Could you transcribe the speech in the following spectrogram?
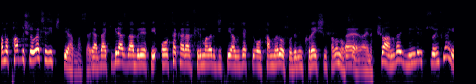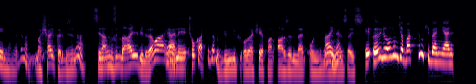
Ama publisher olarak sizi hiç ciddiye almazlar. Yani belki biraz daha böyle bir orta karar firmaları ciddiye alacak bir ortamları olsa, o dediğin creation falan olsa. Evet, aynen. Şu anda günde 300 oyun falan yayınlanıyor değil mi? Aşağı yukarı bizim Sinan bizim daha iyi bilir ama değil yani çok arttı değil mi? Günlük olarak şey yapan, arz edilen oyunların sayısı. E, öyle olunca baktım ki ben yani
